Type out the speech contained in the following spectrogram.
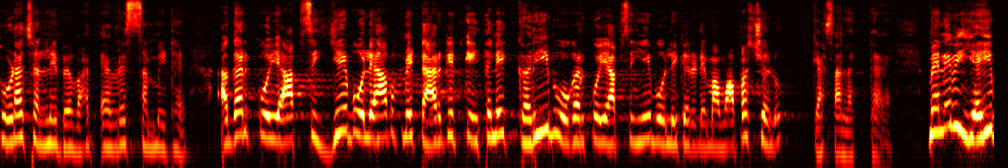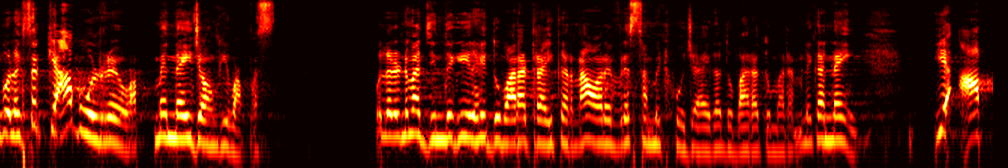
थोड़ा चलने पे बाद एवरेस्ट समिट है। अगर कोई आपसे ये बोले, आप अपने टारगेट के इतने करीब हो, अगर कोई आपसे ये बोले कि माँ, वापस चलो। कैसा लगता है? मैंने भी यही बोला, सर, क्या बोल रहे हो आप? मैं नहीं जाऊँगी वापस। बोला, रेणुमा, ज़िंदगी रही, दोबारा ट्राई करना और एवरेस्ट सबमिट हो जाएगा दोबारा तुम्हारा। मैंने कहा, नहीं, ये आप,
